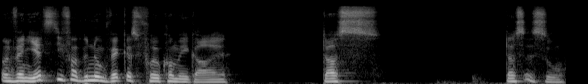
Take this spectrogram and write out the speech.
Und wenn jetzt die Verbindung weg ist, vollkommen egal. Das. Das ist so.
